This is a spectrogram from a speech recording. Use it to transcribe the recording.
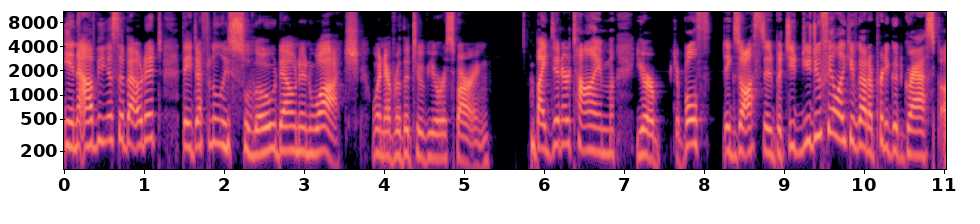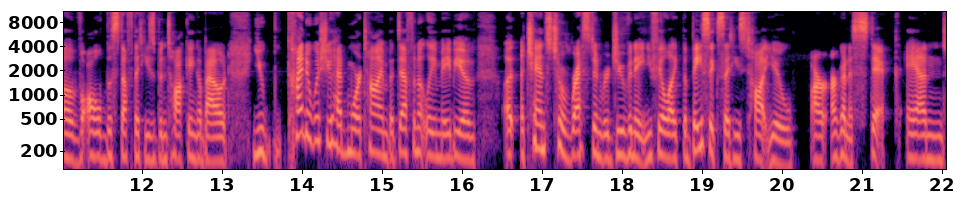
inobvious about it, they definitely slow down and watch whenever the two of you are sparring by dinner time you're you're both exhausted but you you do feel like you've got a pretty good grasp of all the stuff that he's been talking about. You kind of wish you had more time but definitely maybe a, a, a chance to rest and rejuvenate. And you feel like the basics that he's taught you are, are going to stick. And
